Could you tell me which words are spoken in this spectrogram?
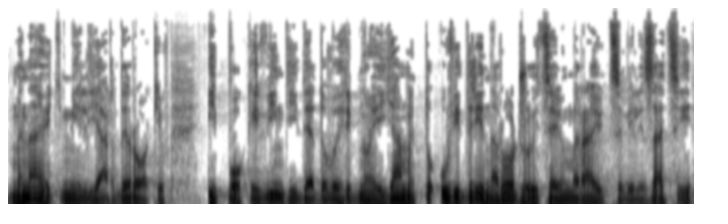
минають мільярди років. І поки він дійде до вигрібної ями, то у відрі народжуються і вмирають цивілізації,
